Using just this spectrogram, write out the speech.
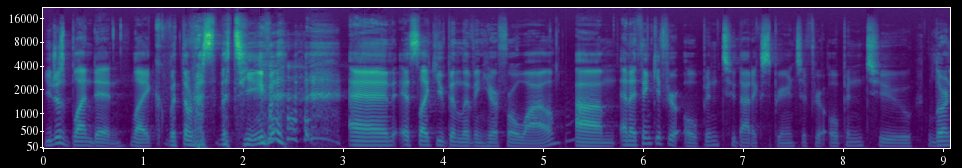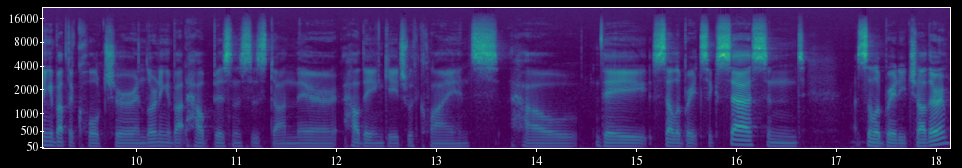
you just blend in like with the rest of the team, and it's like you've been living here for a while. Um, and I think if you're open to that experience, if you're open to learning about the culture and learning about how business is done there, how they engage with clients, how they celebrate success and celebrate each other,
